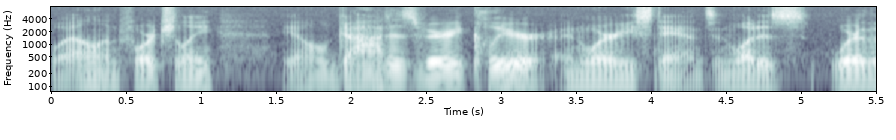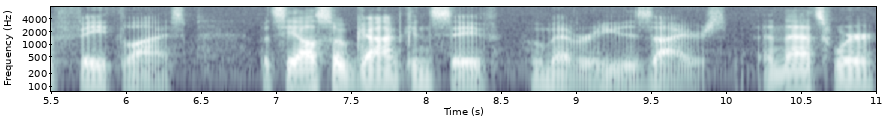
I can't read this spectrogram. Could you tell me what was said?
well, unfortunately, you know, God is very clear in where he stands and what is where the faith lies. But see, also God can save whomever he desires. And that's where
